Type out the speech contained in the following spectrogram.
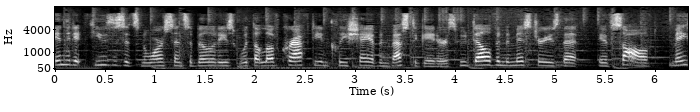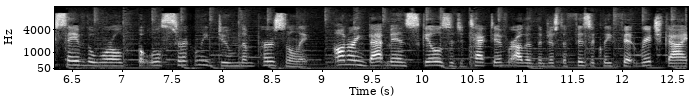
in that it fuses its noir sensibilities with the Lovecraftian cliche of investigators who delve into mysteries that, if solved, may save the world but will certainly doom them personally. Honoring Batman's skill as a detective rather than just a physically fit rich guy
